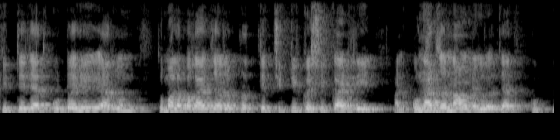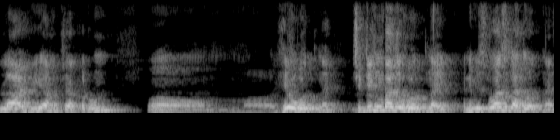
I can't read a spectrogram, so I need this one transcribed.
की त्याच्यात कुठंही अजून तुम्हाला बघायचं झालं प्रत्येक चिठ्ठी कशी काढली आणि कुणाचं नाव निघलं त्यात कुठलाही आमच्याकडून हे होत नाही चिटिंगबाज होत नाही आणि विश्वासघात होत नाही.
